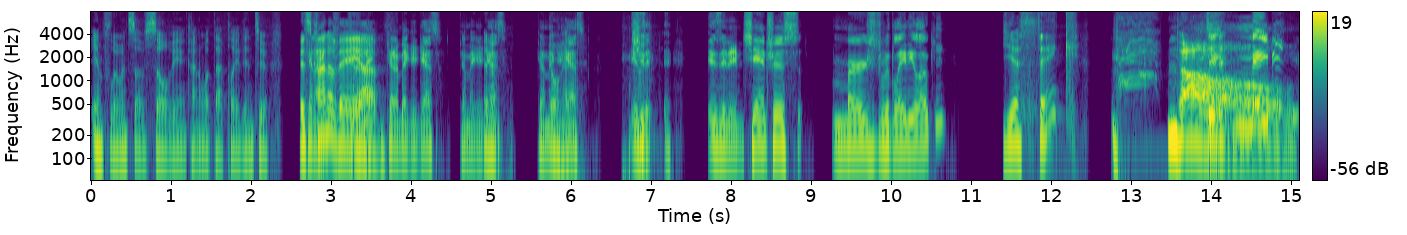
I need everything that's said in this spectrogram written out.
influence of Sylvie and kind of what that played into. It's Can kind I, of a Can I, uh, make, can I make a guess? Can I make a can I- guess? Can I make a ahead. guess? Is Shoot. it is it Enchantress merged with Lady Loki? you think? No. Did it- Maybe.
